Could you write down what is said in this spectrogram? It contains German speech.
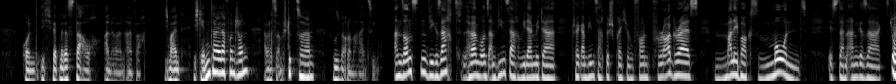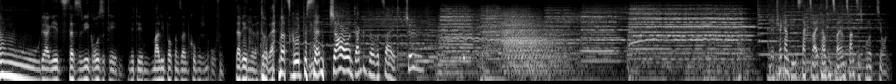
Und ich werde mir das da auch anhören, einfach. Ich meine, ich kenne einen Teil davon schon, aber das am Stück zu hören, das muss ich mir auch noch mal reinziehen. Ansonsten, wie gesagt, hören wir uns am Dienstag wieder mit der Track am Dienstag Besprechung von Progress. Malibox Mond ist dann angesagt. Oh, da geht's, das ist wie große Themen mit dem Malibok und seinem komischen Ofen. Da reden ja. wir dann drüber. Macht's gut, bis dann. Ciao und danke für eure Zeit. Tschüss. Track am Dienstag 2022 Produktion.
